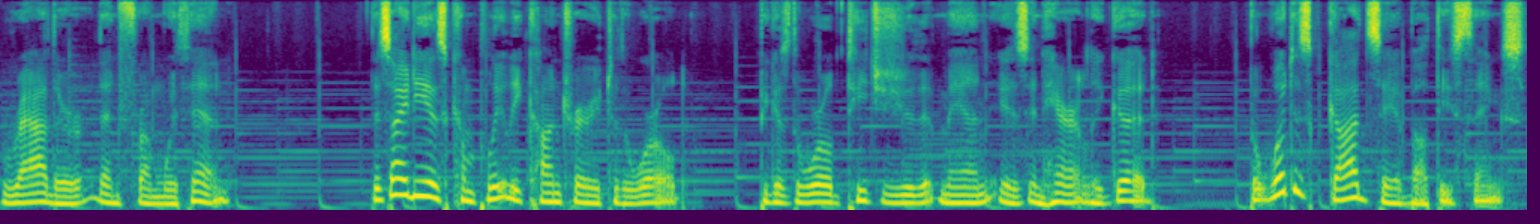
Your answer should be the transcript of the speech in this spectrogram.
rather than from within. This idea is completely contrary to the world, because the world teaches you that man is inherently good. But what does God say about these things?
